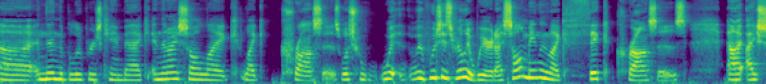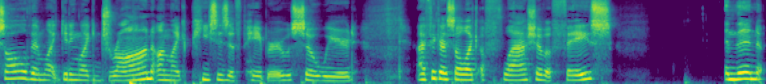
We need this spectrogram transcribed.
Uh, and then the bloopers came back, and then I saw like like crosses, which which is really weird. I saw mainly like thick crosses. I I saw them like getting like drawn on like pieces of paper. It was so weird. I think I saw like a flash of a face, and then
